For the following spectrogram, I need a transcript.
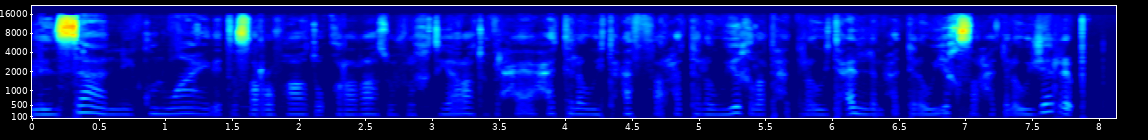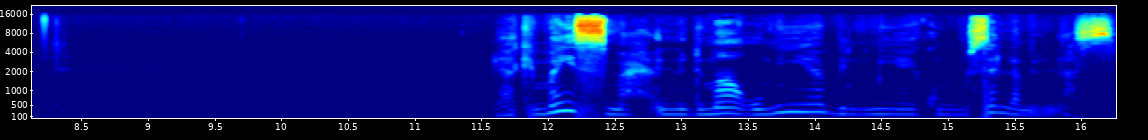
الإنسان يكون واعي لتصرفاته وقراراته في اختياراته في الحياة حتى لو يتعثر حتى لو يغلط حتى لو يتعلم حتى لو يخسر حتى لو يجرب. لكن ما يسمح إنه دماغه مية بالمية يكون مسلم للناس.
